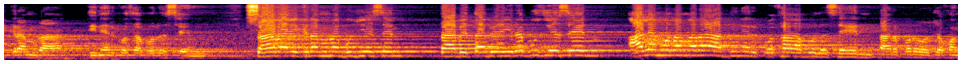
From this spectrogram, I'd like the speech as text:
ইকরামরা দিনের কথা বলেছেন। সাহাবা ইকরামরা বুঝিয়েছেন তাবে তাবে এরা বুঝিয়েছেন, আলেম ওলামারা দিনের কথা বলেছেন, তারপরেও যখন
